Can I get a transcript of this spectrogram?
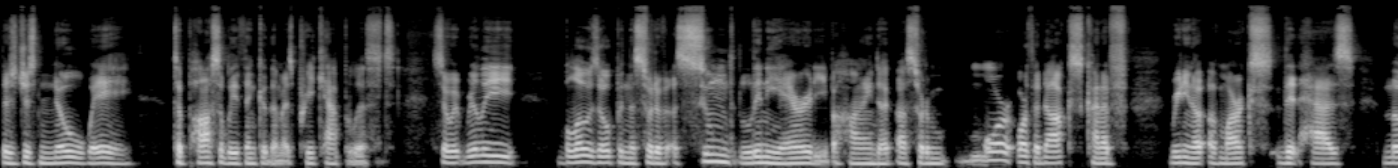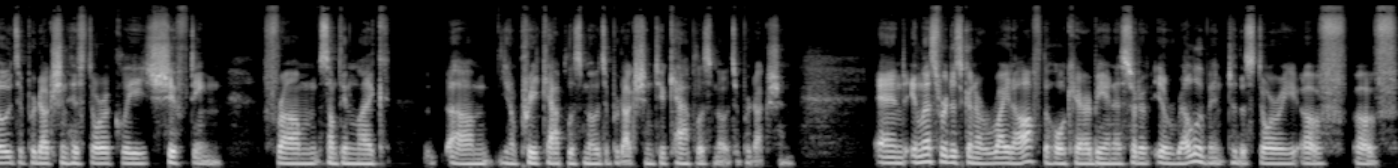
There's just no way to possibly think of them as pre-capitalist. So it really blows open the sort of assumed linearity behind a, a sort of more orthodox kind of reading of, of Marx that has modes of production historically shifting from something like um, you know pre-capitalist modes of production to capitalist modes of production. And unless we're just going to write off the whole Caribbean as sort of irrelevant to the story of of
